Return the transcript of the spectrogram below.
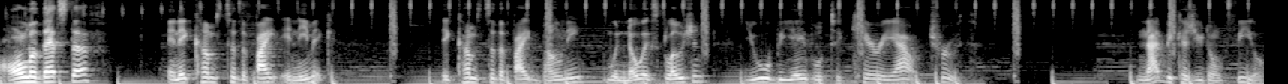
all of that stuff? And it comes to the fight anemic. It comes to the fight bony with no explosion. You will be able to carry out truth. Not because you don't feel.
